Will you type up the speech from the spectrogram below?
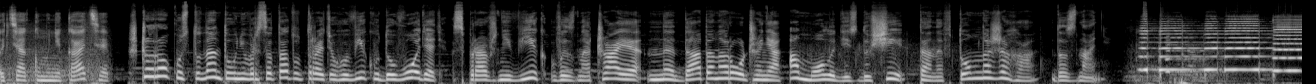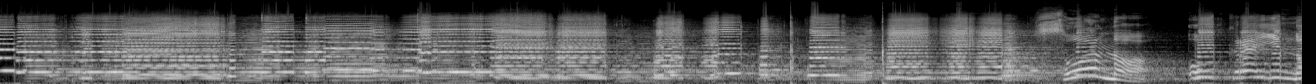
оця комунікація. Щороку студенти університету третього віку доводять, справжній вік визначає не дата народження, а молодість душі та невтомна жага до знань. Славно Україно!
